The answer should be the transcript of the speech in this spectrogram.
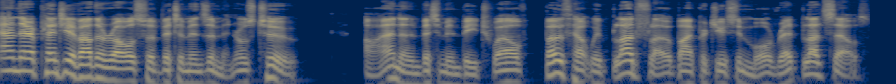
And there are plenty of other roles for vitamins and minerals too. Iron and vitamin B12 both help with blood flow by producing more red blood cells.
